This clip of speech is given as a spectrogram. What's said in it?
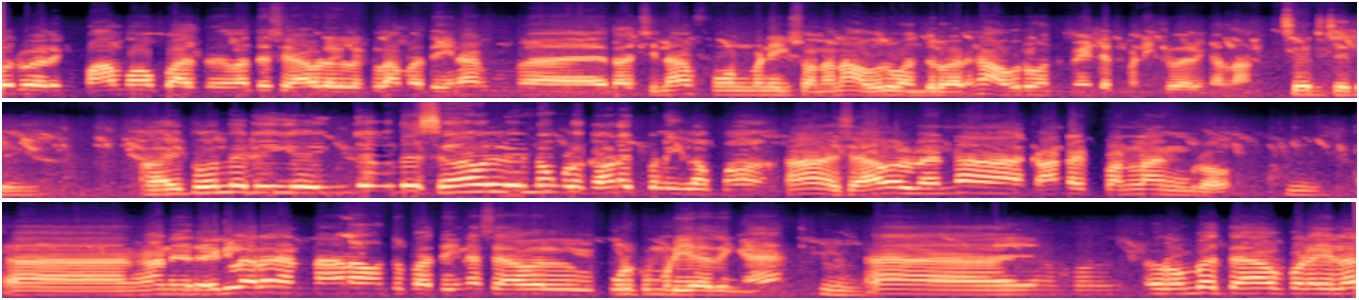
வருவாருங்க மாமாவை பார்த்து வந்து சேவல்களுக்கெல்லாம் பாத்தீங்கன்னா ஏதாச்சுன்னா ஃபோன் பண்ணி சொன்னா அவரும் வந்துருவாருங்க. அவரும் வந்து மெயின்டைன் பண்ணிக்குவாருங்க எல்லாம். சரி சரிங்க இப்போ வந்து நீங்க இங்க வந்து சேவல் வேணும் உங்களை கான்டாக்ட் பண்ணிக்கலாமா? ஆ சேவல் வேணா கான்டாக்ட் பண்ணலாங்க ப்ரோ. நான் ரெகுலரா என்னால வந்து பாத்தீங்கன்னா சேவல் கொடுக்க முடியாதுங்க. ரொம்ப தேவைப்படையில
